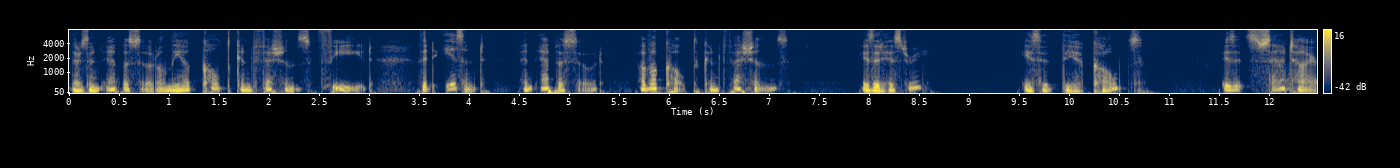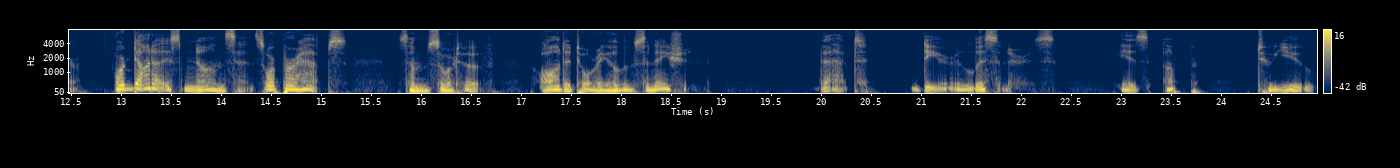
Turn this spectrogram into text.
there's an episode on the Occult Confessions feed that isn't an episode of Occult Confessions. Is it history? Is it the occult? Is it satire or Dadaist nonsense or perhaps some sort of auditory hallucination? That, dear listeners, is up to you.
